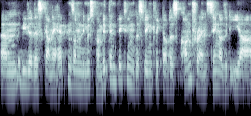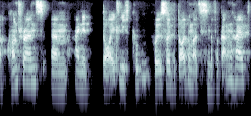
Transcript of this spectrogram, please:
ähm, wie wir das gerne hätten, sondern die müssen wir mitentwickeln. deswegen kriegt auch das Conferencing, also die IA Conference, ähm, eine deutlich größere Bedeutung, als es in der Vergangenheit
